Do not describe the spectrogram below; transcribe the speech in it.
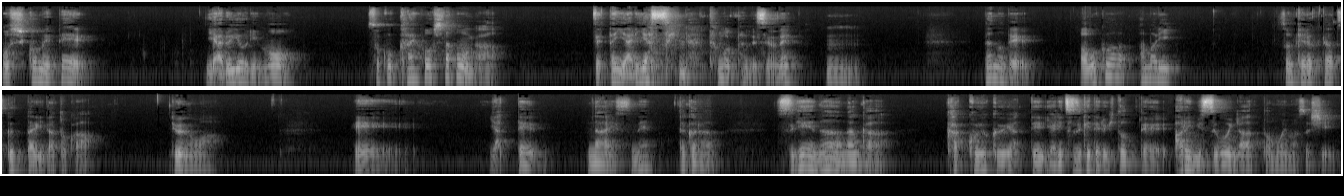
押し込めてやるよりもそこを解放した方が絶対やりやすいなと思ったんですよね。うん。なのであ僕はあまりそのキャラクター作ったりだとかっていうのは、えーやってないですね。だからすげえななんかかっこよくやってやり続けてる人ってある意味すごいなと思いますし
